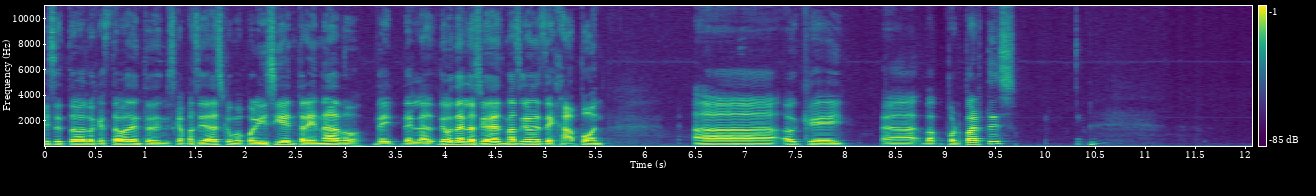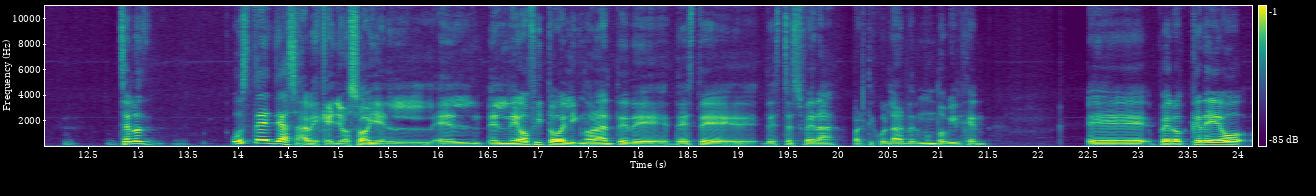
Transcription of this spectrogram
Hice todo lo que estaba dentro de mis capacidades como policía entrenado de, de la- de una de las ciudades más grandes de Japón. Ah, ok. Ah, por partes. Se lo- Usted ya sabe que yo soy el, el- neófito, el ignorante de, de este, de esta esfera particular del mundo virgen. Eh, pero creo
